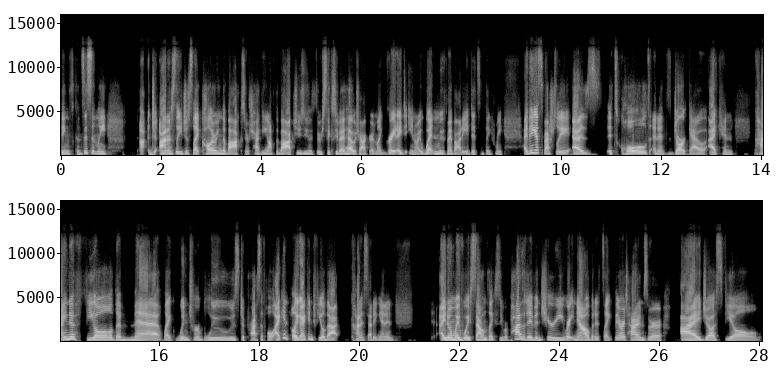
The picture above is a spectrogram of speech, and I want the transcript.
things consistently honestly just like coloring the box or checking off the box using the 365 habit tracker. I'm like great i did you know i went and moved my body. It did something for me. I think especially as it's cold and it's dark out i can kind of feel the meh like winter blues depressive hole. I can like i can feel that kind of setting in. And i know my voice sounds like super positive and cheery right now but it's like there are times where i just feel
